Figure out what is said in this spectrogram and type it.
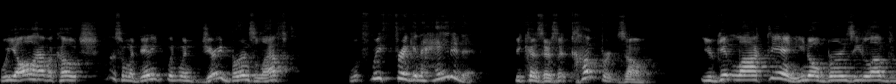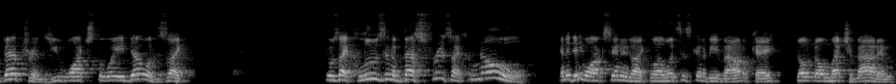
we all have a coach. Listen, when Denny, when, when Jerry Burns left, we friggin' hated it because there's a comfort zone. You get locked in. You know, Burns he loved veterans. You watch the way he dealt with. It. It's like it was like losing a best friend. It's like no. And then he walks in and like, well, what's this going to be about? Okay, don't know much about him.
